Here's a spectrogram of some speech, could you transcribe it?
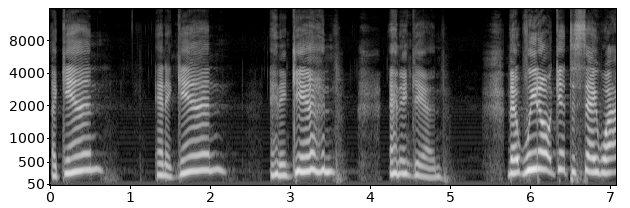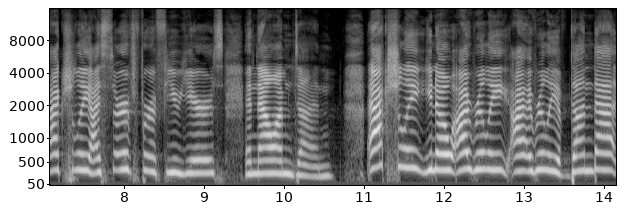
again and again and again and again. That we don't get to say, well, actually, I served for a few years and now I'm done. Actually, you know, I really, I really have done that.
